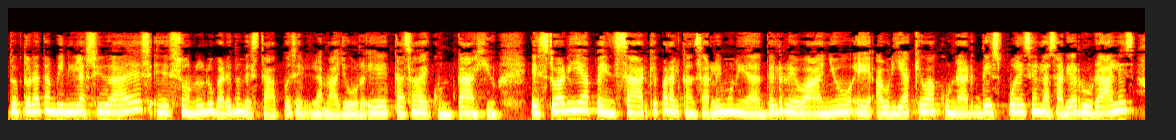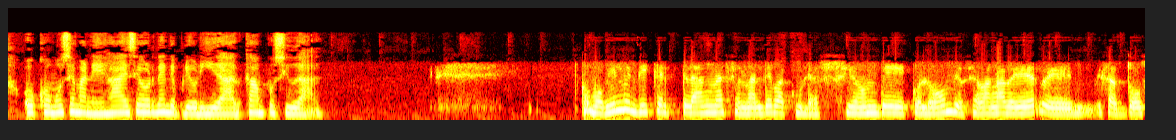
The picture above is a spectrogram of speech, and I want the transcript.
Doctora, también y las ciudades eh, son los lugares donde está pues la mayor eh, tasa de contagio. Esto haría pensar que para alcanzar la inmunidad del rebaño eh, habría que vacunar después en las áreas rurales o cómo se maneja ese orden de prioridad campo-ciudad. Como bien lo indica el Plan Nacional de Vacunación de Colombia, o sea, van a ver eh, esas dos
